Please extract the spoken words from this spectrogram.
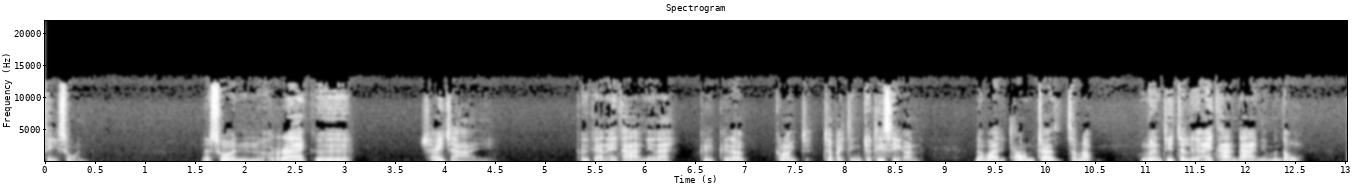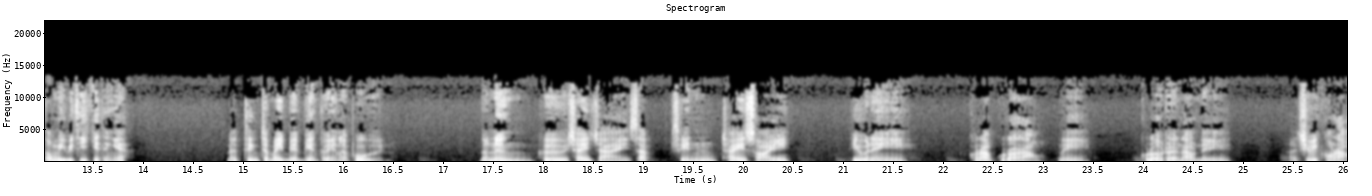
สี่ส่วนเนอะส่วนแรกคือใช้จ่าย คือการให้ทานเนี่ยนะ คือคือเรากำลังจะจะไปถึงจุดที่สี่ก่อนแต่ว่าคุณจะสำหรับเงินที่จะเหลือให้ทานได้เนี่ยมันต้องต้องมีวิธีคิดอย่างเงี้ยนะจึงจะไม่เบียดเบียนตัวเองและผู้อื่นนะหนึ่งคือใช้จ่ายทรัพย์สินใช้สอยที่อยู่ในครอบครัวเราในครัวเรือนเราใน ชีวิตของเรา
